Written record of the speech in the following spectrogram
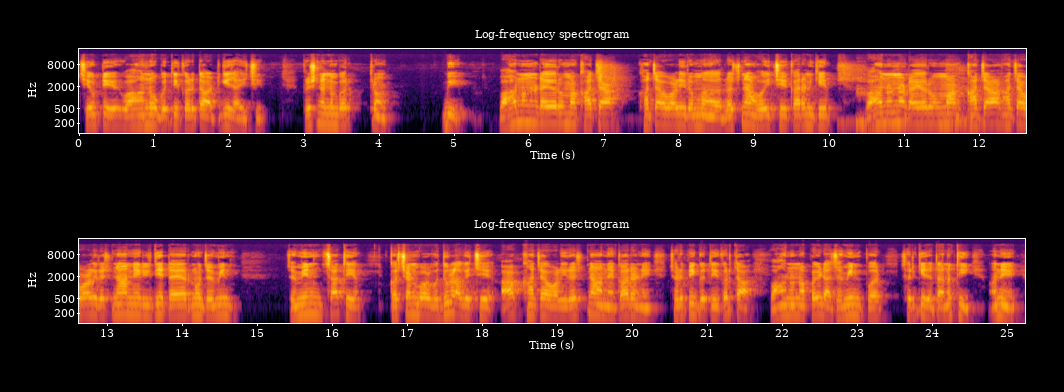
છેવટે વાહનો ગતિ કરતા અટકી જાય છે. પ્રશ્ન નંબર ત્રણ. બે. વાહનોના ટાયરોમાં ખાંચા, ખાંચાવાળી રચના હોય છે કારણ કે વાહનોના ટાયરોમાં ખાંચા, ખાંચાવાળી રચનાને લીધે ટાયરનો જમીન જમીન સાથે ઘર્ષણ બળ વધુ લાગે છે. આ ખાંચાવાળી રચનાને કારણે ઝડપી ગતિ કરતાં વાહનોના પૈડા જમીન પર સરકી જતા નથી અને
